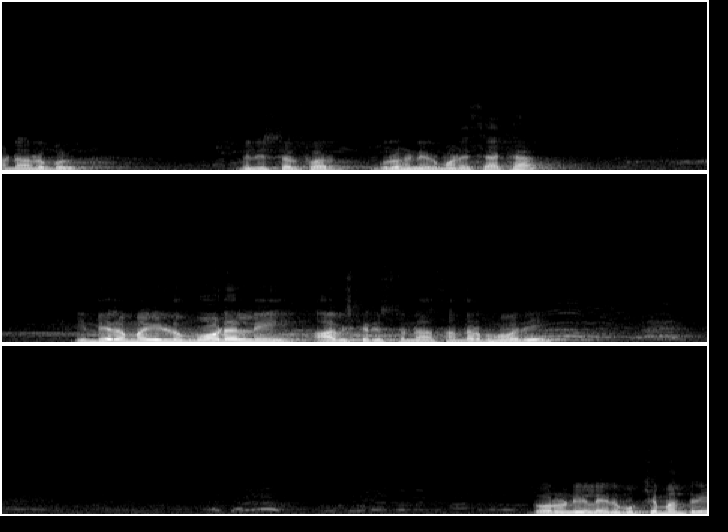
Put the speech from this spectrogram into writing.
and honourable minister for గృహ నిర్మాణ శాఖ. ఇందిరమ్మ ఇళ్ళు మోడల్ని ఆవిష్కరిస్తున్న సందర్భం అది. గౌరవనీయులైన ముఖ్యమంత్రి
